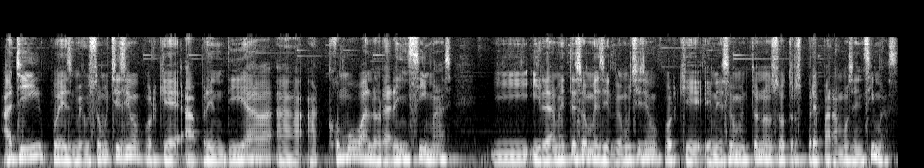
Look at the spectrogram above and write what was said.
allí pues me gustó muchísimo porque aprendí a, cómo valorar enzimas y, realmente eso me sirvió muchísimo porque en ese momento nosotros preparamos enzimas.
